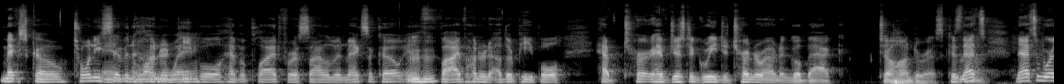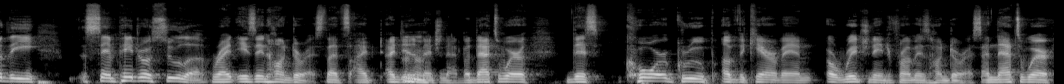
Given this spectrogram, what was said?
Mexico. 2,700 people have applied for asylum in Mexico, and mm-hmm. 500 other people have tur- have just agreed to turn around and go back to Honduras because that's uh-huh. that's where the San Pedro Sula right is in Honduras. That's I I didn't mm-hmm. mention that, but that's where this core group of the caravan originated from is Honduras, and that's where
